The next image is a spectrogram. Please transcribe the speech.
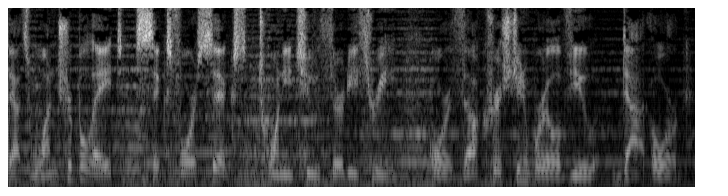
That's 1 646 2233 2233 or thechristianworldview.org.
